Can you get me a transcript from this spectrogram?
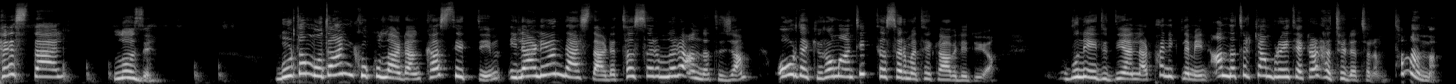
Pestel Lozi. Burada modern ilkokullardan kastettiğim ilerleyen derslerde tasarımları anlatacağım. Oradaki romantik tasarıma tekabül ediyor. Bu neydi diyenler paniklemeyin. Anlatırken burayı tekrar hatırlatırım. Tamam mı?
